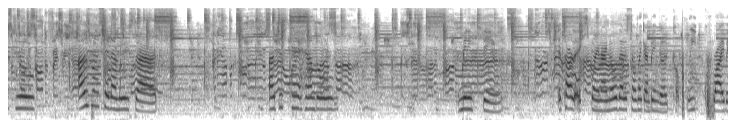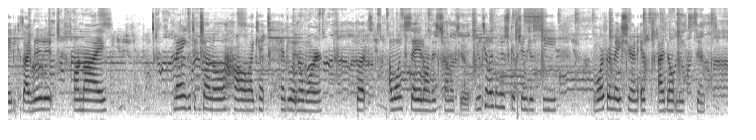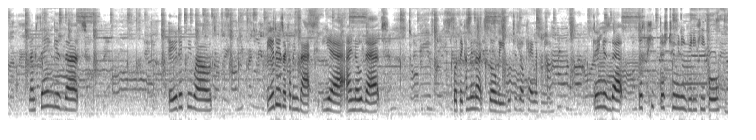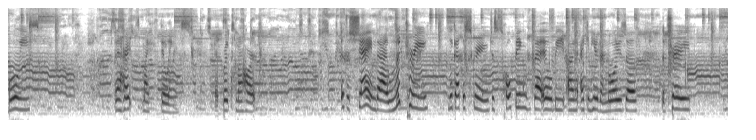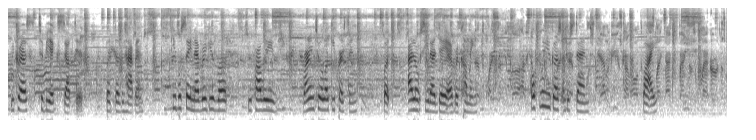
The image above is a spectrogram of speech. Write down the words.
I just want to say that I'm really sad. I just can't handle many things. It's hard to explain. I know that it sounds like I'm being a complete crybaby because I admitted it on my main YouTube channel how I can't handle it no more. But I wanted to say it on this channel too. You can look in the description to see more information if I don't make sense. What I'm saying is that ADP Wild, EODs are coming back. Yeah, I know that. But they're coming back slowly, which is okay with me. Thing is that there's, there's too many greedy people, bullies. It hurts my feelings. It breaks my heart. It's a shame that I literally look at the screen just hoping that it will be, I, I can hear the noise of the trade request to be accepted, but it doesn't happen. People say never give up, you're probably running to a lucky person, but I don't see that day ever coming. Hopefully you guys understand. Bye.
